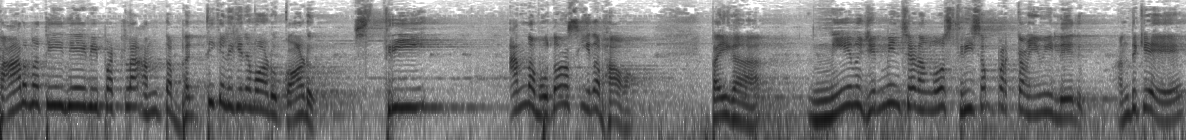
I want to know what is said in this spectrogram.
పార్వతీదేవి పట్ల అంత భక్తి కలిగిన వాడు కాడు. స్త్రీ అన్న ఉదాసీన భావం. పైగా నేను జన్మించడంలో స్త్రీ సంపర్కం ఏమీ లేదు. అందుకే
